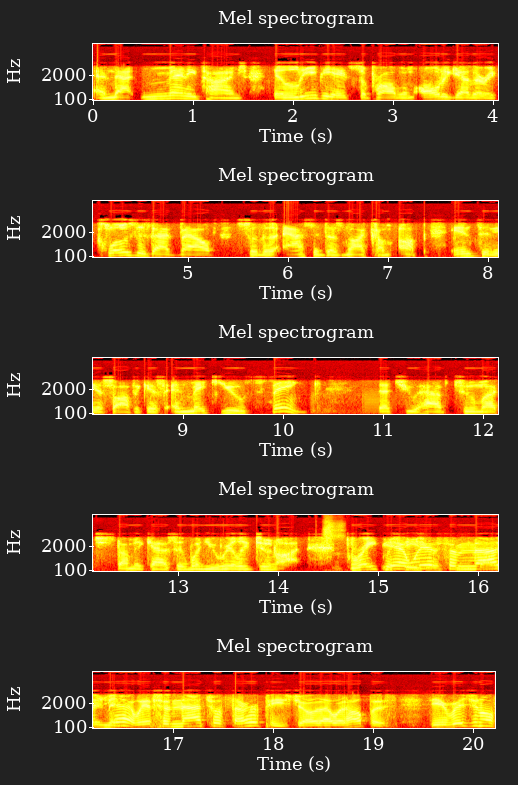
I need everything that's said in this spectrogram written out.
and that many times alleviates the problem altogether. It closes that valve so the acid does not come up into the esophagus and make you think that you have too much stomach acid when you really do not. Great. Yeah, we have some nat- yeah we have some natural therapies, Joe, that would help us. The original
